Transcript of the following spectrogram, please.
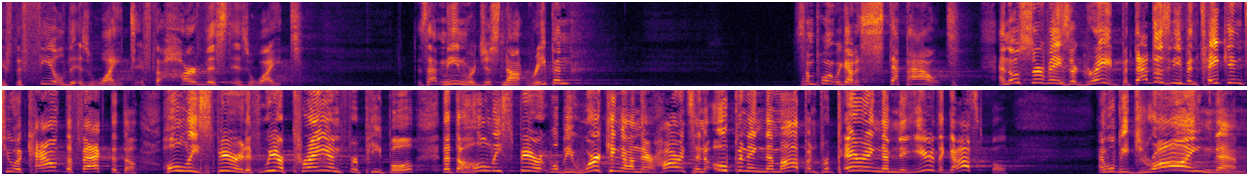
if the field is white, if the harvest is white, does that mean we're just not reaping? At some point, we got to step out. And those surveys are great, but that doesn't even take into account the fact that the Holy Spirit, if we are praying for people, that the Holy Spirit will be working on their hearts and opening them up and preparing them to hear the gospel. And will be drawing them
